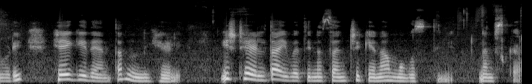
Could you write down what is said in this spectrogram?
ನೋಡಿ ಹೇಗಿದೆ ಅಂತ ನನಗೆ ಹೇಳಿ. ಇಷ್ಟು ಹೇಳ್ತಾ ಇವತ್ತಿನ ಸಂಚಿಕೆನ ಮುಗಿಸ್ತೀನಿ. ನಮಸ್ಕಾರ.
